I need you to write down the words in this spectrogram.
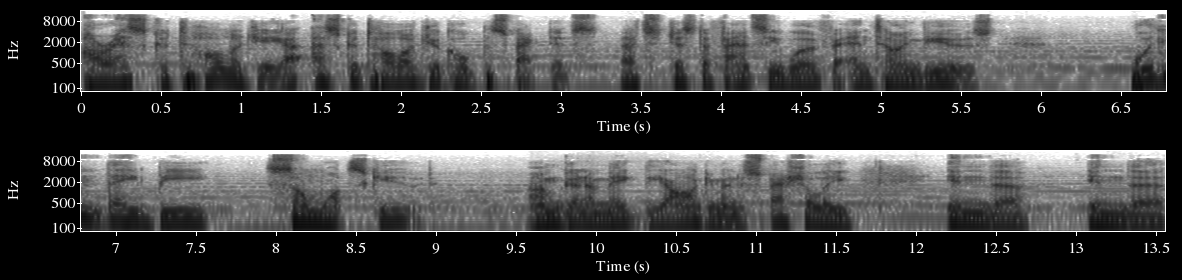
our eschatology, our eschatological perspectives, that's just a fancy word for end time views, wouldn't they be somewhat skewed? I'm going to make the argument, especially in the in the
